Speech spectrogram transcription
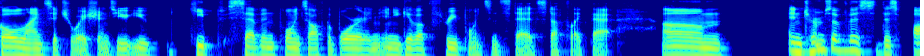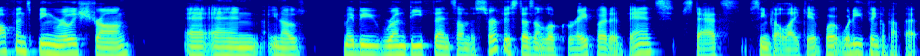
goal line situations. You you keep seven points off the board and, and you give up three points instead, stuff like that. Um in terms of this this offense being really strong and, and you know maybe run defense on the surface doesn't look great, but advanced stats seem to like it. What what do you think about that?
